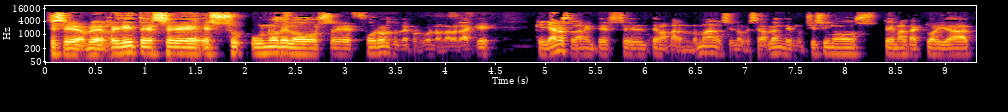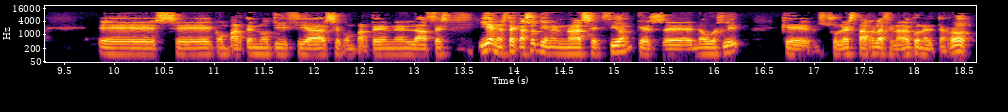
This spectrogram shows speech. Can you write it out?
Sí, sí, hombre, Reddit es, eh, es uno de los eh, foros donde, pues bueno, la verdad que, que ya no solamente es el tema paranormal, sino que se hablan de muchísimos temas de actualidad, eh, se comparten noticias, se comparten enlaces y en este caso tienen una sección que es eh, No Sleep que suele estar relacionada con el terror.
